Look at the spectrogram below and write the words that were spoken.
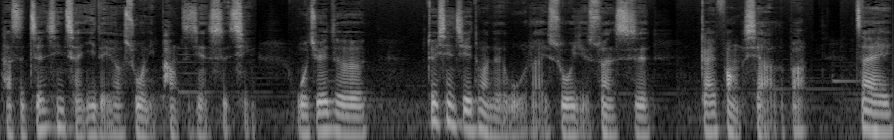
他是真心诚意的要说你胖这件事情。我觉得对现阶段的我来说，也算是该放下了吧。在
